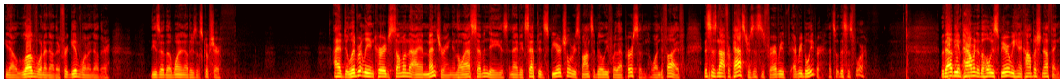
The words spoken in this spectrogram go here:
You know, love one another, forgive one another. These are the one another's of Scripture. I have deliberately encouraged someone that I am mentoring in the last seven days, and I've accepted spiritual responsibility for that person, one to five. This is not for pastors, this is for every, every believer. That's what this is for. Without the empowerment of the Holy Spirit, we can accomplish nothing.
